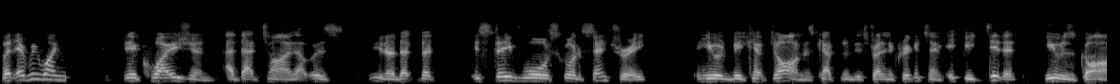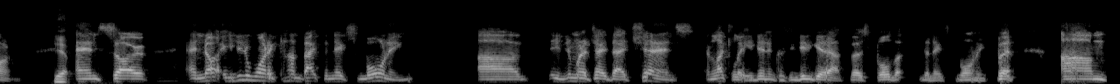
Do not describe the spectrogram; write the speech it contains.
But everyone, the equation at that time, that was, you know, that, that if Steve Waugh scored a century, he would be kept on as captain of the Australian cricket team. If he didn't, he was gone. Yep. And so, and not he didn't want to come back the next morning. Uh, he didn't want to take that chance, and luckily he didn't because he did get out first ball the, the next morning. But um,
